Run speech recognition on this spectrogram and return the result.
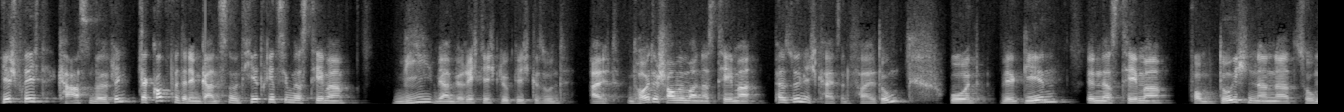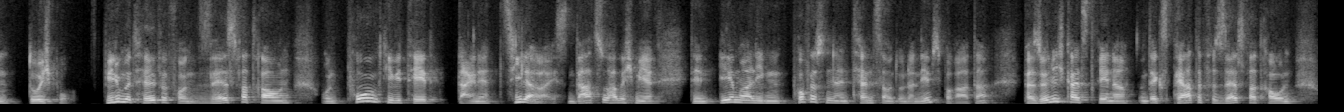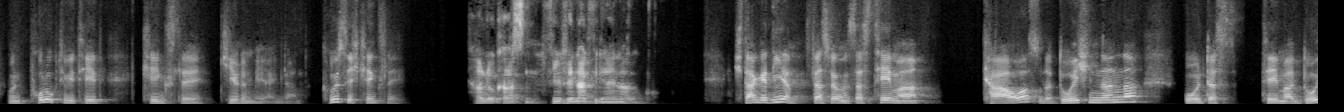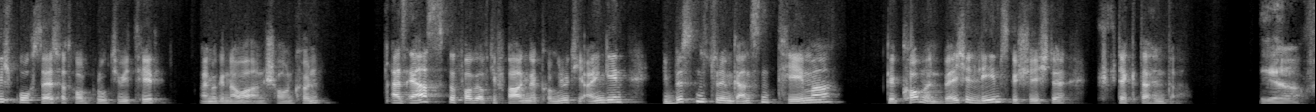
Hier spricht Carsten Wölfling, der Kopf hinter dem Ganzen und hier dreht sich um das Thema, wie werden wir richtig glücklich, gesund, alt. Und heute schauen wir mal an das Thema Persönlichkeitsentfaltung und wir gehen in das Thema vom Durcheinander zum Durchbruch. Wie du mit Hilfe von Selbstvertrauen und Produktivität deine Ziele erreichst. Und dazu habe ich mir den ehemaligen professionellen Tänzer und Unternehmensberater, Persönlichkeitstrainer und Experte für Selbstvertrauen und Produktivität Kingsley Kireme eingeladen. Grüß dich, Kingsley. Hallo Carsten, vielen, vielen Dank für die Einladung. Ich danke dir, dass wir uns das Thema Chaos oder Durcheinander und das Thema Durchbruch, Selbstvertrauen, Produktivität einmal genauer anschauen können. Als erstes, bevor wir auf die Fragen der Community eingehen, wie bist du zu dem ganzen Thema gekommen? Welche Lebensgeschichte steckt dahinter? Ja,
